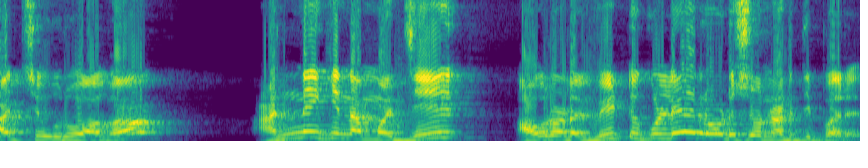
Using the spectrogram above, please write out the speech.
ஆட்சி உருவாகும். அன்னைக்கு நம்ம ஜி அவரோட வீட்டுக்குள்ளேயே ரோடு ஷோ நடத்திப்பாரு.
